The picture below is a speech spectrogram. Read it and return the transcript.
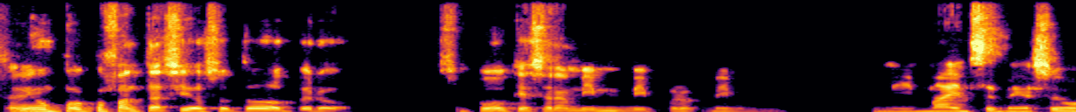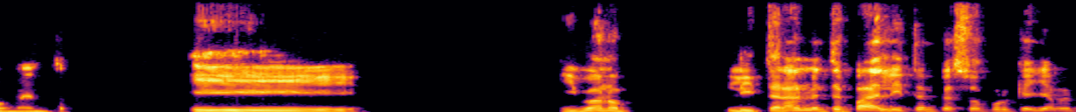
también un poco fantasioso todo, pero supongo que ese era mi, mi, mi, mi mindset en ese momento. Y, y bueno, literalmente Padelito empezó porque ella me,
